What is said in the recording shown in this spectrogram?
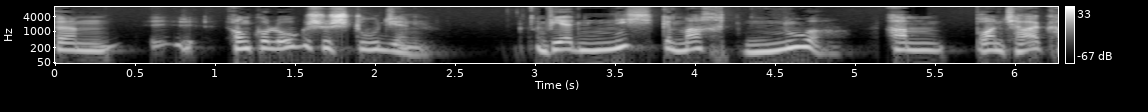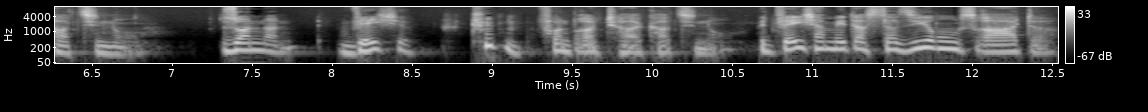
ähm, onkologische Studien werden nicht gemacht nur am Bronchialkarzinom, sondern welche Typen von Bronchialkarzinom, mit welcher Metastasierungsrate,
